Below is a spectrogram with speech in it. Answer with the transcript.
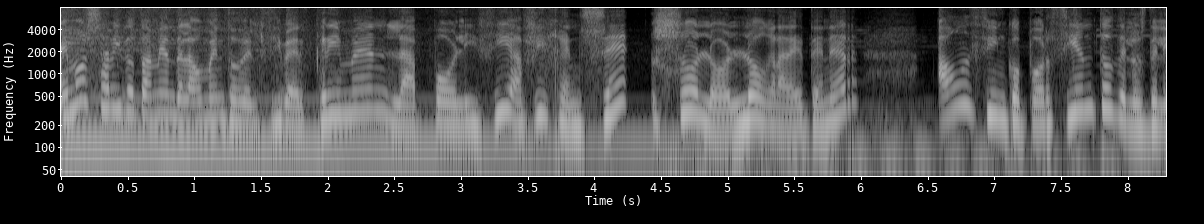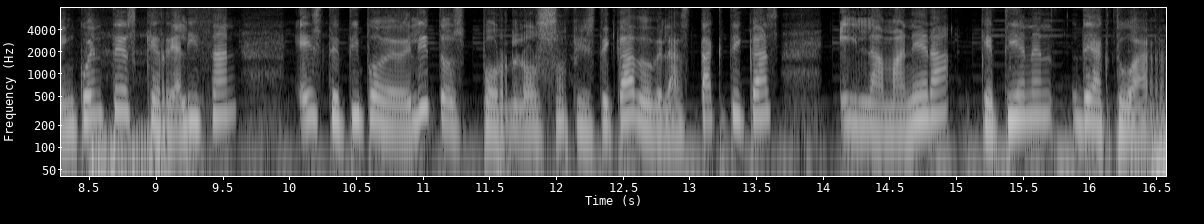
Hemos sabido también del aumento del cibercrimen. La policía, fíjense, solo logra detener a un 5% de los delincuentes que realizan este tipo de delitos por lo sofisticado de las tácticas y la manera que tienen de actuar.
